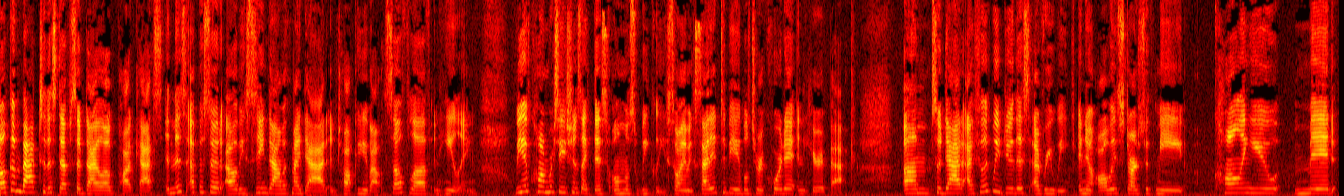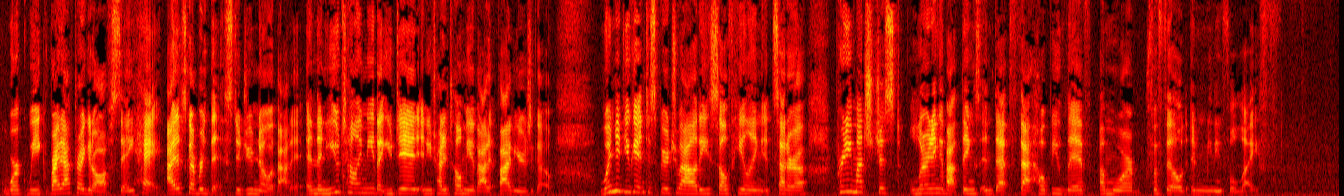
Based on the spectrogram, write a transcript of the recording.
Welcome back to the Steps of Dialogue podcast. In this episode, I'll be sitting down with my dad and talking about self love and healing. We have conversations like this almost weekly, so I'm excited to be able to record it and hear it back. Um, so, Dad, I feel like we do this every week, and it always starts with me calling you mid work week right after I get off saying, Hey, I discovered this. Did you know about it? And then you telling me that you did, and you tried to tell me about it five years ago when did you get into spirituality, self healing, etc.? Pretty much just learning about things in depth that help you live a more fulfilled and meaningful life.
